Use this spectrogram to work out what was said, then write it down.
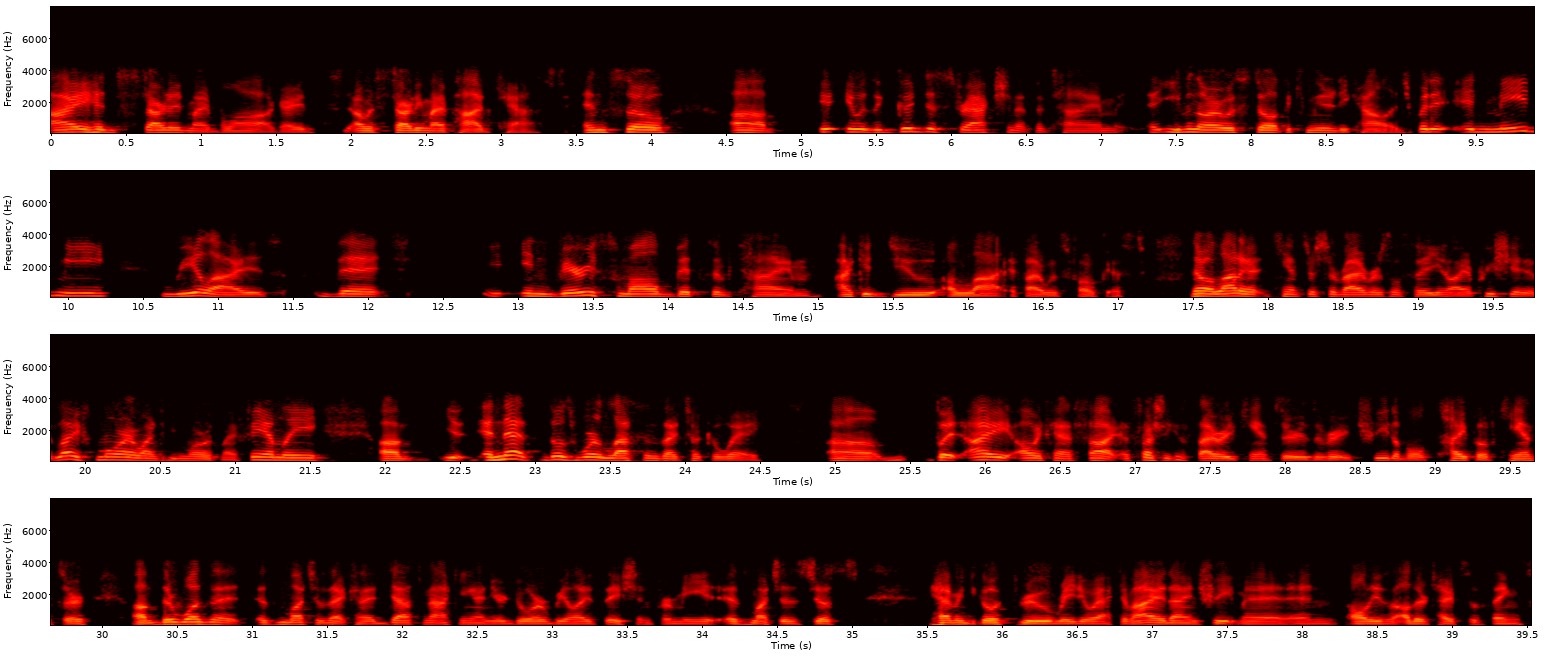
I had started my blog. I had, I was starting my podcast, and so uh, it, it, was a good distraction at the time, even though I was still at the community college. But it, it made me realize that in very small bits of time, I could do a lot if I was focused. Now, a lot of cancer survivors will say, you know, I appreciated life more. I wanted to be more with my family, um, and that those were lessons I took away. Um, but I always kind of thought, especially because thyroid cancer is a very treatable type of cancer, um, there wasn't as much of that kind of death knocking on your door realization for me as much as just having to go through radioactive iodine treatment and all these other types of things.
